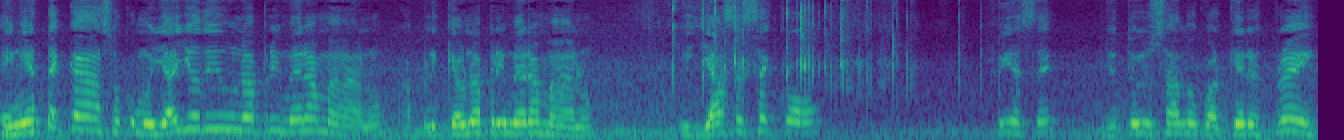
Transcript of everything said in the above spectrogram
En este caso, como ya yo di una primera mano, apliqué una primera mano y ya se secó, fíjese, yo estoy usando cualquier spray.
